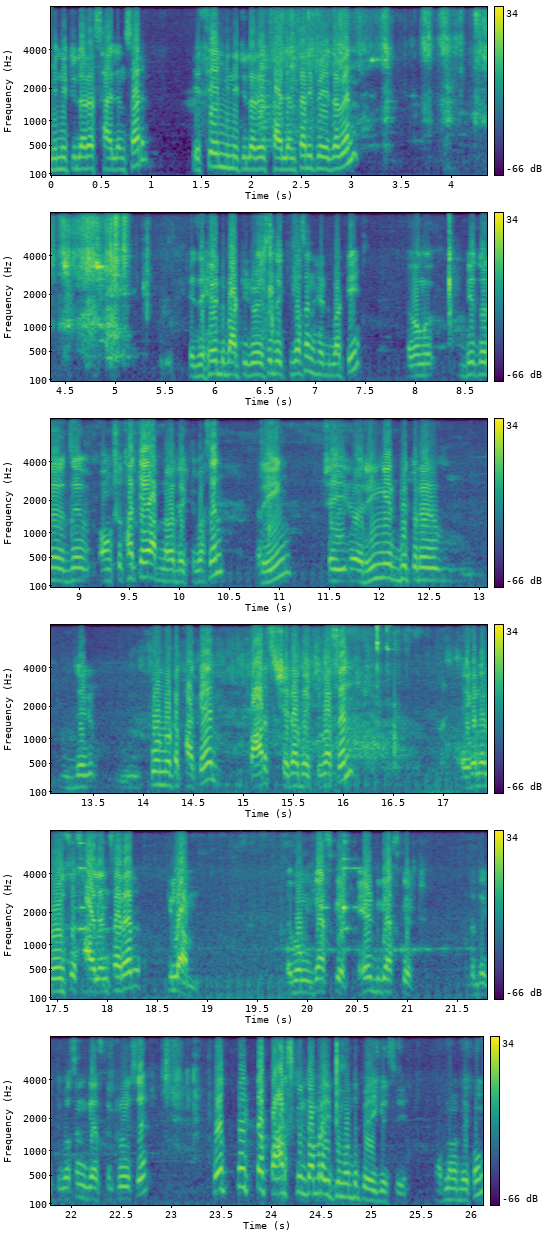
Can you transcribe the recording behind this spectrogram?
মিনি টিলারের সাইলেন্সার এসে মিনি টিলারের সাইলেন্সারই পেয়ে যাবেন। এই যে হেড বাটি রয়েছে, দেখতে পাচ্ছেন হেড বাটি, এবং ভিতরের যে অংশ থাকে, আপনারা দেখতে পাচ্ছেন রিং সেই রিং এর ভিতরের যে পণ্যটা থাকে পার্স সেটা দেখতে পাচ্ছেন। এখানে রয়েছে সাইলেন্সারের কিলাম এবং গ্যাসকেট হেড গ্যাসকেট এটা দেখতে পাচ্ছেন গ্যাসকেট রয়েছে। প্রত্যেকটা পার্টস কিন্তু আমরা ইতিমধ্যে পেয়ে গেছি। আপনারা দেখুন।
